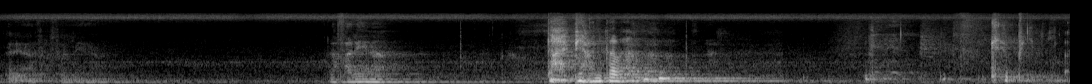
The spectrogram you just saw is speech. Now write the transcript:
Magari una farfallina. La falena. Dai, piantala. che pilla.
